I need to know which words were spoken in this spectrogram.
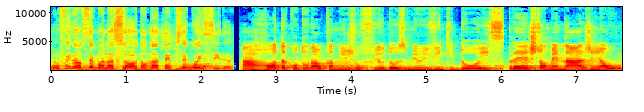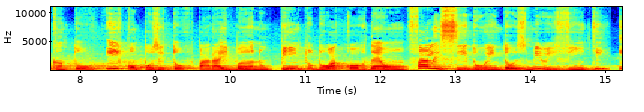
um final de semana só não dá tempo de ser conhecida. A Rota Cultural Caminhos do Frio 2022 presta homenagem ao cantor e compositor paraibano Pinto do Acordeon, falecido em 2020, e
